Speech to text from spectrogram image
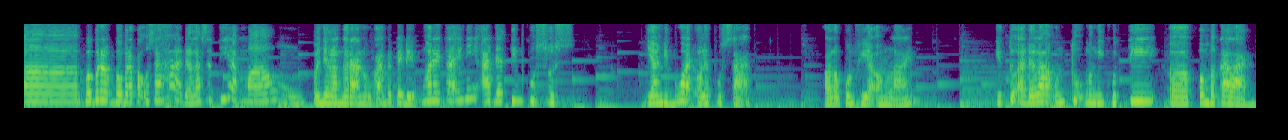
uh, beberapa, usaha adalah setiap mau penyelenggaraan UKM PPD, mereka ini ada tim khusus yang dibuat oleh pusat, walaupun via online, itu adalah untuk mengikuti uh, pembekalan.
